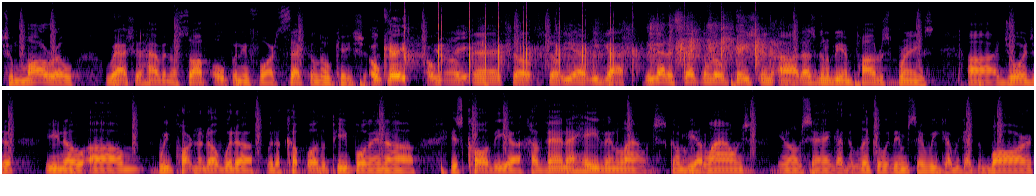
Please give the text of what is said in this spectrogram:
tomorrow we're actually having a soft opening for our second location. Okay, You know okay. what I'm saying? So, so yeah, we got we got a second location. Uh, that's gonna be in Powder Springs, uh, Georgia. You know, um, we partnered up with a with a couple other people, and uh, it's called the uh, Havana Haven Lounge. It's gonna be a lounge. You know what I'm saying? Got the liquor with them. Said we got we got the bar.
